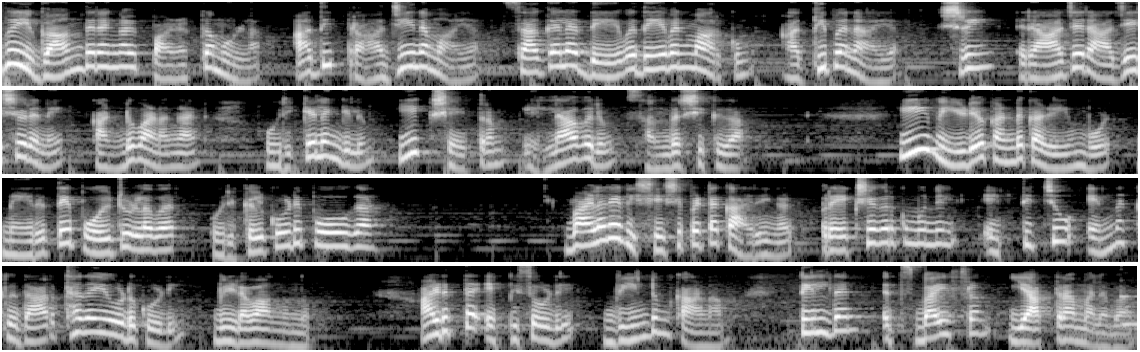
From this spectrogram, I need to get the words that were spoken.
യുഗയുഗാന്തരങ്ങൾ പഴക്കമുള്ള അതിപ്രാചീനമായ സകല ദേവദേവന്മാർക്കും അധിപനായ ശ്രീ രാജരാജേശ്വരനെ കണ്ടുവണങ്ങാൻ ഒരിക്കലെങ്കിലും ഈ ക്ഷേത്രം എല്ലാവരും സന്ദർശിക്കുക. ഈ വീഡിയോ കണ്ടു കഴിയുമ്പോൾ നേരത്തെ പോയിട്ടുള്ളവർ ഒരിക്കൽ കൂടി പോവുക. വളരെ വിശേഷപ്പെട്ട കാര്യങ്ങൾ പ്രേക്ഷകർക്ക് മുന്നിൽ എത്തിച്ചു എന്ന കൃതാർത്ഥതയോടുകൂടി വിടവാങ്ങുന്നു. അടുത്ത എപ്പിസോഡിൽ വീണ്ടും കാണാം. Till then it's bye from Yatra Malabar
